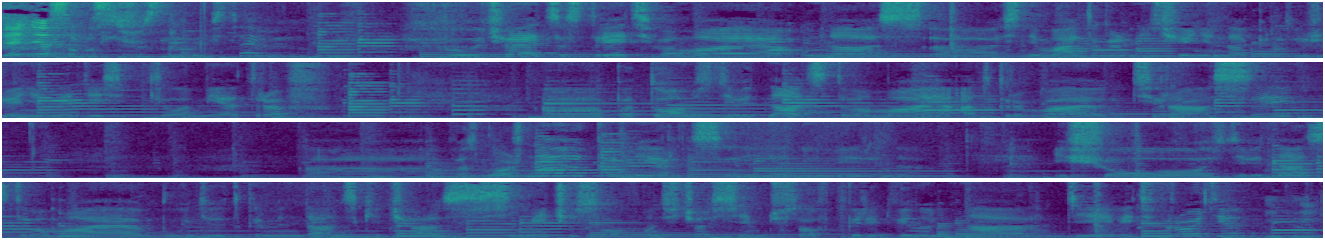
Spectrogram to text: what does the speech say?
Я не особо слежу за новостями, но... Получается, с 3 мая у нас э, снимают ограничения на передвижение на 10 километров. А потом с 19 мая открывают террасы. А, возможно, коммерции, я не уверена. Еще с 19 мая будет комендантский час с 7 часов. Он сейчас 7 часов, передвинуть на 9 вроде. Мгм.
